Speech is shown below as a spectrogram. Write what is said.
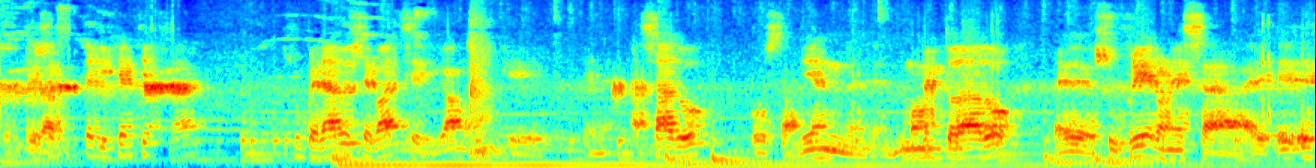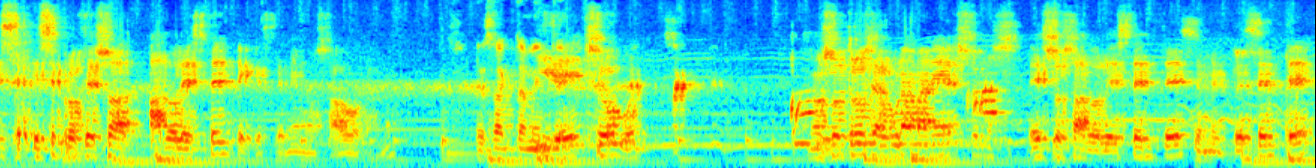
porque esas inteligencias han superado ese bache digamos que en el pasado pues también en un momento dado eh, sufrieron esa, e, ese, proceso adolescente que tenemos ahora exactamente. Y de hecho nosotros de alguna manera somos esos adolescentes en el presente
